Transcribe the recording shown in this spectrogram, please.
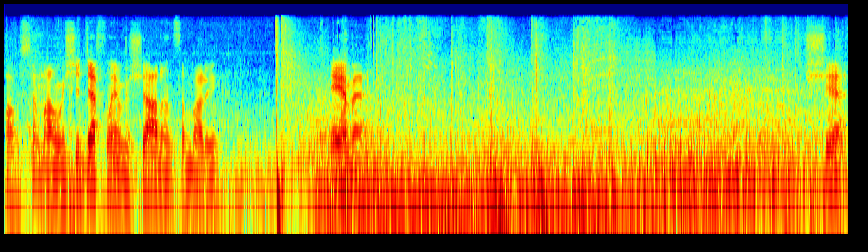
Oh, somehow we should definitely have a shot on somebody. Damn it. Shit.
